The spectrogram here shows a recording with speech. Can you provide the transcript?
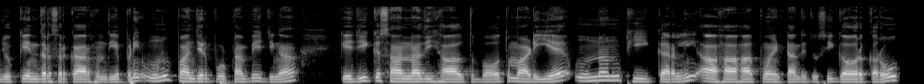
ਜੋ ਕੇਂਦਰ ਸਰਕਾਰ ਹੁੰਦੀ ਆਪਣੀ, ਉਹਨੂੰ ਪੰਜ ਰਿਪੋਰਟਾਂ ਭੇਜੀਆਂ ਕਿ ਜੀ ਕਿਸਾਨਾਂ ਦੀ ਹਾਲਤ ਬਹੁਤ ਮਾੜੀ ਹੈ, ਉਹਨਾਂ ਨੂੰ ਠੀਕ ਕਰਨ ਲਈ ਆਹ ਆਹ ਪੁਆਇੰਟਾਂ ਤੇ ਤੁਸੀਂ ਗੌਰ ਕਰੋ।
